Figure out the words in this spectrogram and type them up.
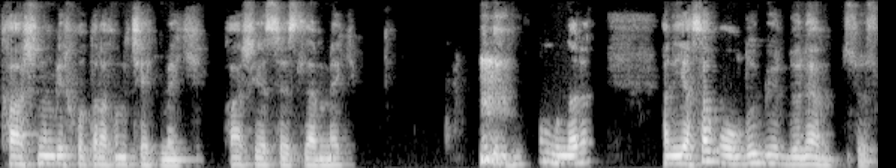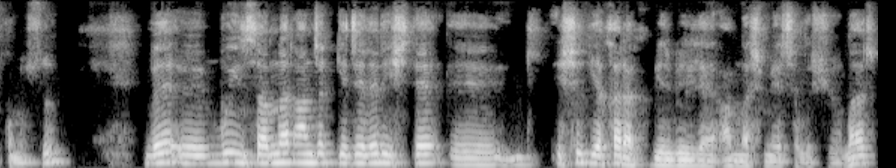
karşının bir fotoğrafını çekmek, karşıya seslenmek. Bunların hani yasak olduğu bir dönem söz konusu. Ve e, bu insanlar ancak geceleri işte e, ışık yakarak birbiriyle anlaşmaya çalışıyorlar.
